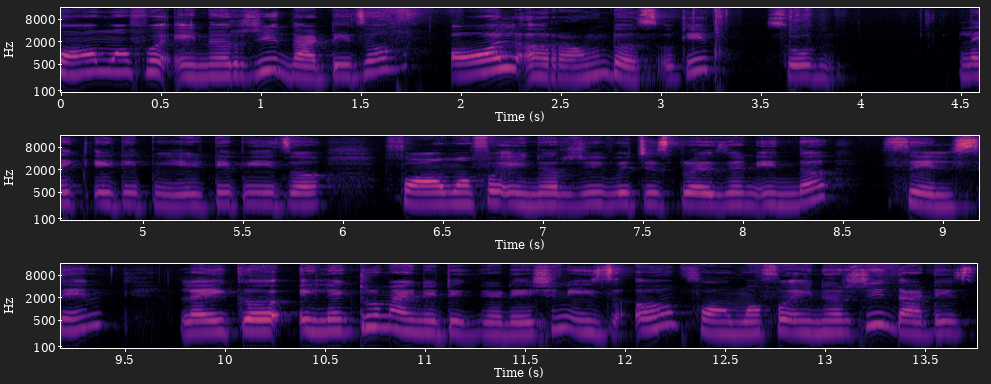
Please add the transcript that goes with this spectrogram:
form of energy that is uh, all around us okay so like ATP. ATP is a form of energy which is present in the cell. Same like uh, electromagnetic radiation is a form of energy that is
